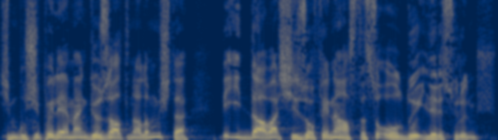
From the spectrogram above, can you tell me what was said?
Şimdi bu şüpheli hemen gözaltına alınmış da bir iddia var şizofreni hastası olduğu ileri sürülmüş.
